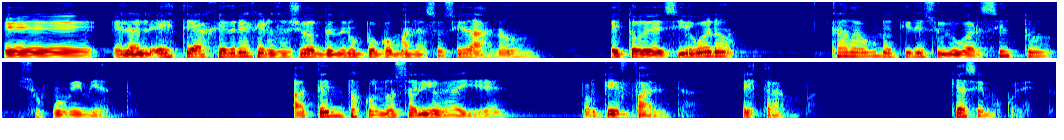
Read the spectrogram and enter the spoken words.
Eh, este ajedrez que nos ayuda a entender un poco más la sociedad, ¿no? Esto de decir, bueno, cada uno tiene su lugarcito y sus movimientos. Atentos con no salir de ahí, ¿eh? Porque es falta, es trampa. ¿Qué hacemos con esto?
